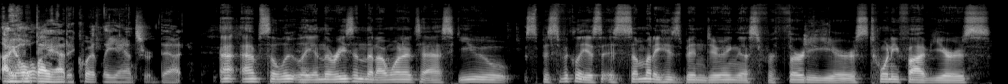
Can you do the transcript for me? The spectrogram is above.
I hope I adequately answered that. Absolutely. And the reason that I wanted to ask you specifically is, is somebody who's been doing this for 30 years, 25 years,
